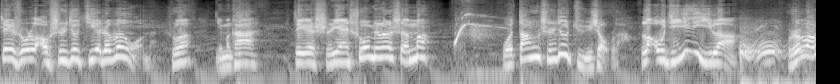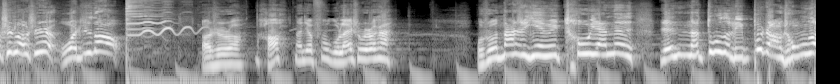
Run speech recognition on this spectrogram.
这时候老师就接着问我们说：“你们看这个实验说明了什么？”我当时就举手了，老积极了。我说：“老师，老师，我知道。”老师说：“好，那就复古来说说看。”我说：“那是因为抽烟的人那肚子里不长虫子。”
